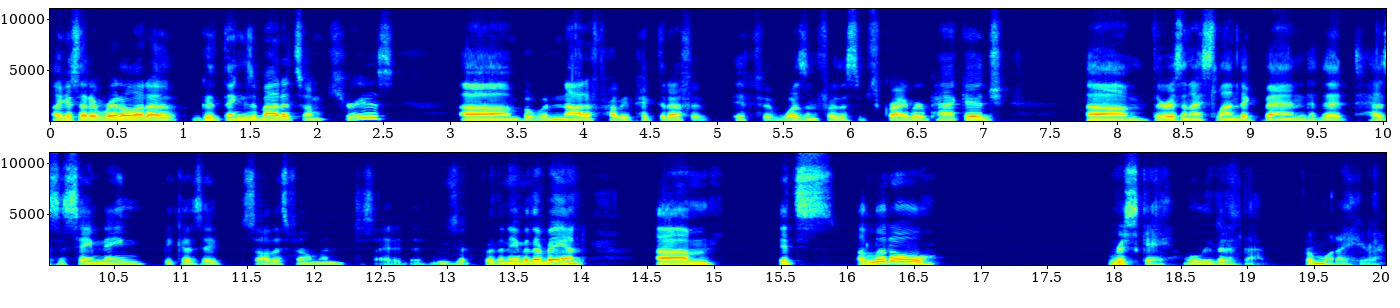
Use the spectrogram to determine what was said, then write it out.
like I said, I've read a lot of good things about it, so I'm curious um, but would not have probably picked it up if, if it wasn't for the subscriber package. Um, there is an Icelandic band that has the same name because they saw this film and decided to use it for the name of their band. Um, it's a little risque. We'll leave it at that from what I hear.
